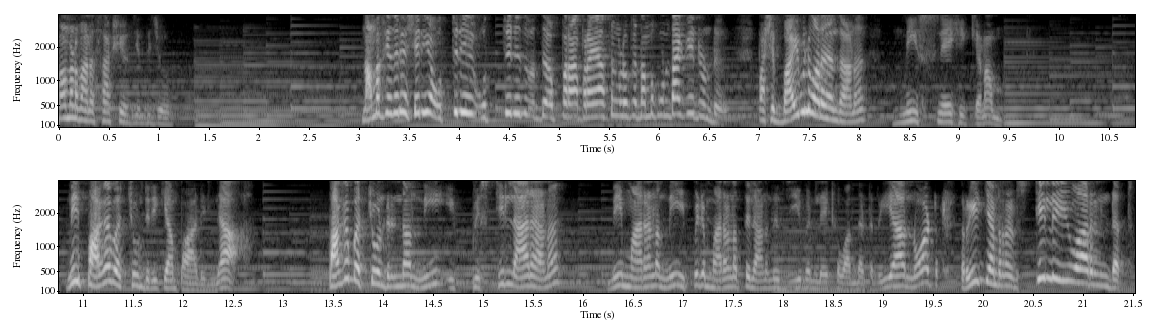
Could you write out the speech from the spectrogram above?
നമ്മുടെ മനസാക്ഷി ചിന്തിച്ചു. നമുക്കെതിരെ ശരിയാ ഒത്തിരി ഒത്തിരി പ്രയാസങ്ങളൊക്കെ നമുക്ക് ഉണ്ടാക്കിയിട്ടുണ്ട്. പക്ഷെ ബൈബിൾ പറയുന്നത് എന്താണ്? നീ സ്നേഹിക്കണം. നീ പക വെച്ചുകൊണ്ടിരിക്കാൻ പാടില്ല. പക വെച്ചുകൊണ്ടിരുന്നാൽ നീ സ്റ്റിൽ ആരാണ്? നീ മരണം നീ ഇപ്പോഴും മരണത്തിലാണ് നീ ജീവനിലേക്ക് വന്നിട്ട്. We are not regenerate still you are in death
